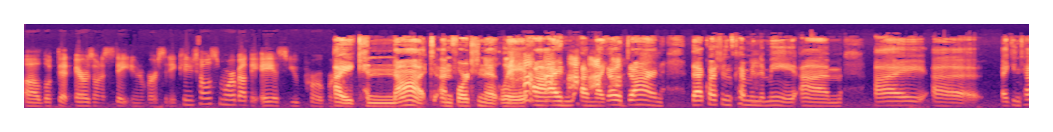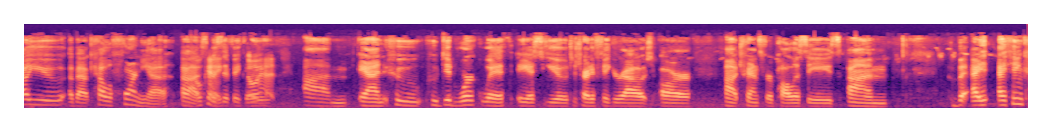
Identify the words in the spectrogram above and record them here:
uh, looked at Arizona State University. Can you tell us more about the ASU program? I cannot, unfortunately. I'm, I'm like, oh, darn, that question's coming to me. Um, I, uh, I can tell you about California uh, okay, specifically. Go ahead um, and who who did work with ASU to try to figure out our uh, transfer policies. Um, but I, I think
